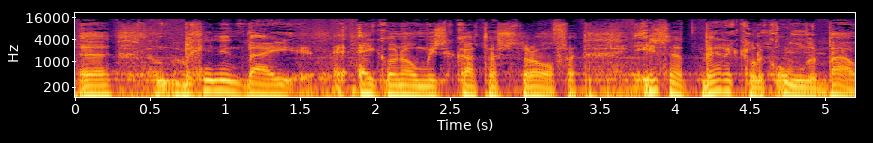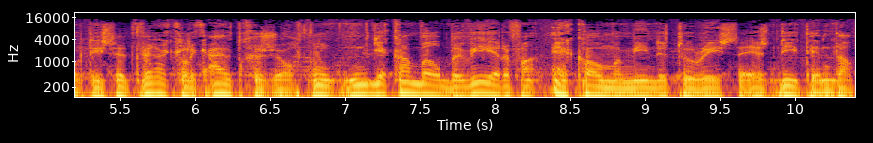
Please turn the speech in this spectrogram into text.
Eh, beginnend bij economische catastrofe. Is dat werkelijk onderbouwd? Is het werkelijk uitgezocht? Want je kan wel beweren van er komen minder toeristen, er is dit en dat.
